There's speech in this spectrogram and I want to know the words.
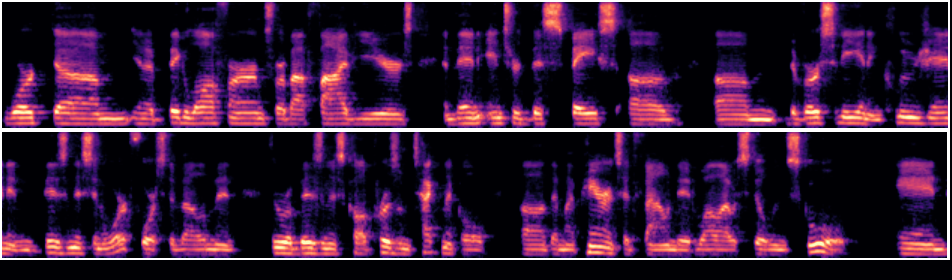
worked um, you know big law firms for about five years, and then entered this space of um, diversity and inclusion and business and workforce development through a business called Prism Technical uh, that my parents had founded while I was still in school. And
